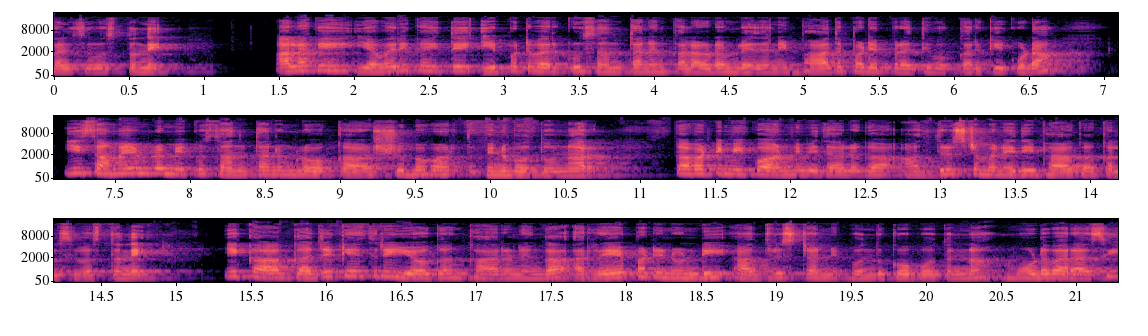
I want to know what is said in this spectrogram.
కలిసి వస్తుంది. అలాగే ఎవరికైతే ఇప్పటి వరకు సంతానం కలగడం లేదని బాధపడే ప్రతి ఒక్కరికి కూడా ఈ సమయంలో మీకు సంతానంలో ఒక శుభవార్త వినబోతున్నారు. కాబట్టి మీకు అన్ని విధాలుగా అదృష్టం అనేది బాగా కలిసి వస్తుంది. ఇక గజకేసరి యోగం కారణంగా రేపటి నుండి అదృష్టాన్ని పొందుకోబోతున్న మూడవ రాశి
